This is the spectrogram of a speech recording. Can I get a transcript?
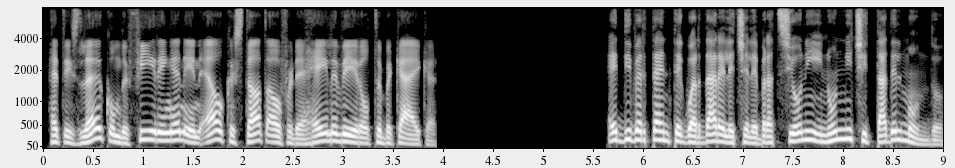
Het is leuk om de vieringen in elke stad over de hele wereld te bekijken. È divertente guardare le celebrazioni in ogni città del mondo.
